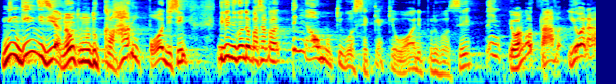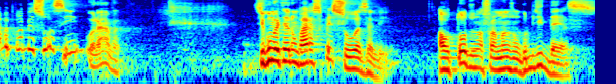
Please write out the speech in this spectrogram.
Ninguém dizia não, todo mundo, claro, pode sim. De vez em quando eu passava e falava, tem algo que você quer que eu ore por você? Tem. Eu anotava e orava pela pessoa assim, orava. Se converteram várias pessoas ali. Ao todo nós formamos um grupo de dez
